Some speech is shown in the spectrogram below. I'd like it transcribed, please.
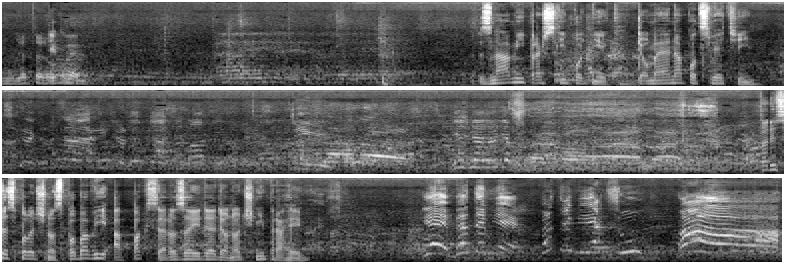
Jděte. Známý pražský podnik Doména podsvětí. Tady se společnost pobaví a pak se rozejde do noční Prahy. Je, berte mě, berte mě, jak jsou. Ah!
